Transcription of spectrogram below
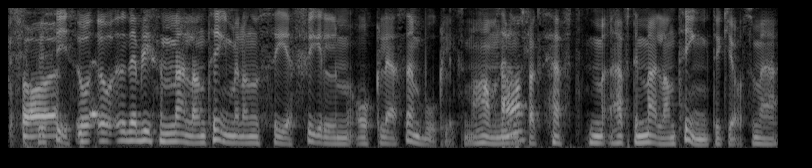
Så... Precis, och, och, det blir som mellanting mellan att se film och läsa en bok. Liksom. Man hamnar ja. i någon slags häft, häftig mellanting, tycker jag, som är...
